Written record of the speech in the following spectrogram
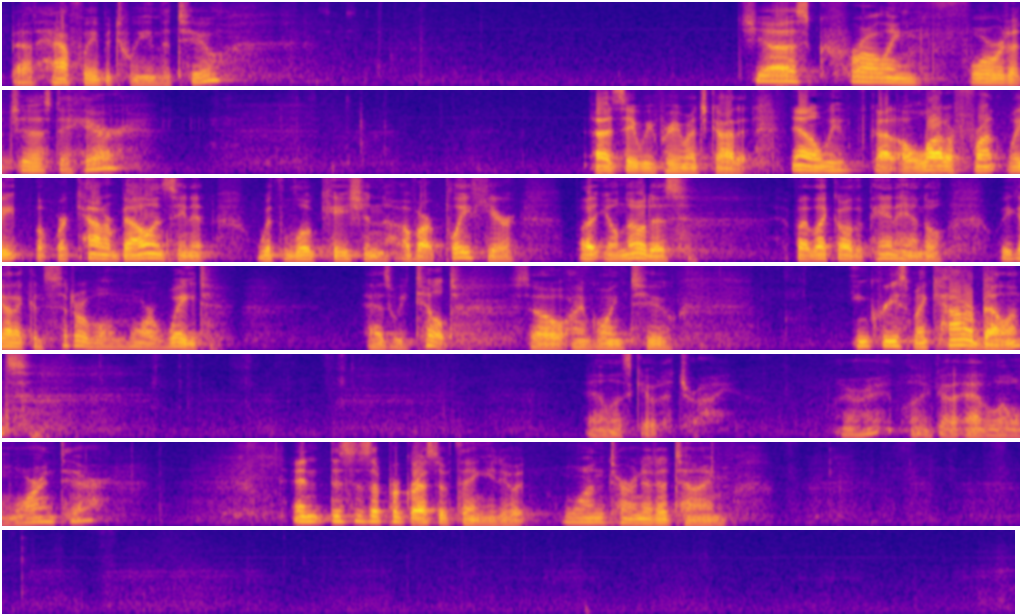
about halfway between the two. Just crawling forward just a hair. I'd say we pretty much got it. Now we've got a lot of front weight, but we're counterbalancing it with the location of our plate here. But you'll notice, if I let go of the panhandle, we got a considerable more weight as we tilt. So I'm going to increase my counterbalance. And let's give it a try. All right, I've got to add a little more into there. And this is a progressive thing. You do it one turn at a time.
